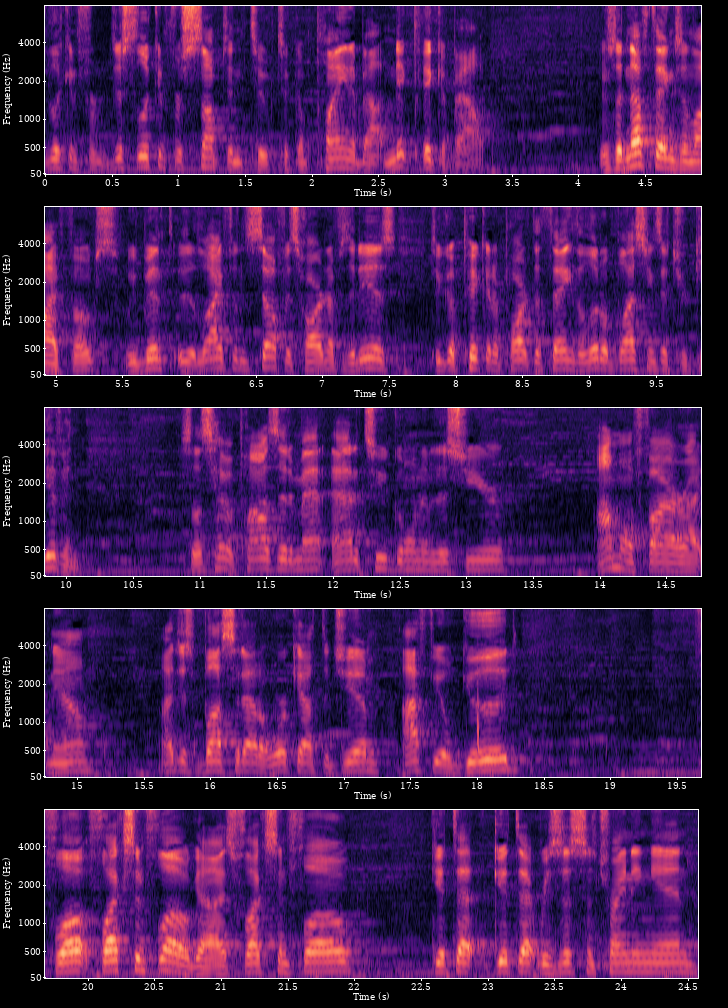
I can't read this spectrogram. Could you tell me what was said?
looking for just looking for something to, to complain about, nitpick about. There's enough things in life, folks. We've been life itself is hard enough as it is to go picking apart the things, the little blessings that you're given. So let's have a positive attitude going into this year. I'm on fire right now. I just busted out a workout the gym. I feel good. Flow, flex and flow, guys. Flex and flow. Get that, get that resistance training in.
